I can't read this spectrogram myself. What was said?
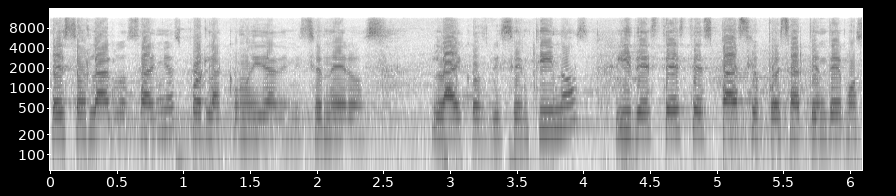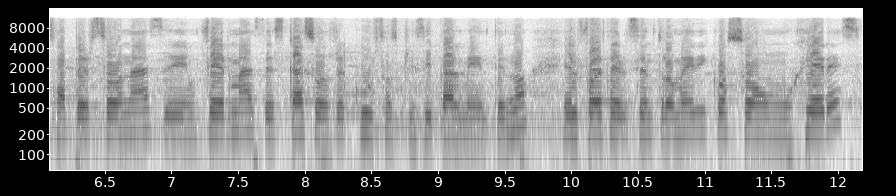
estos largos años por la comunidad de misioneros laicos vicentinos y desde este espacio pues atendemos a personas enfermas de escasos recursos principalmente. ¿no? El fuerte del centro médico son mujeres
